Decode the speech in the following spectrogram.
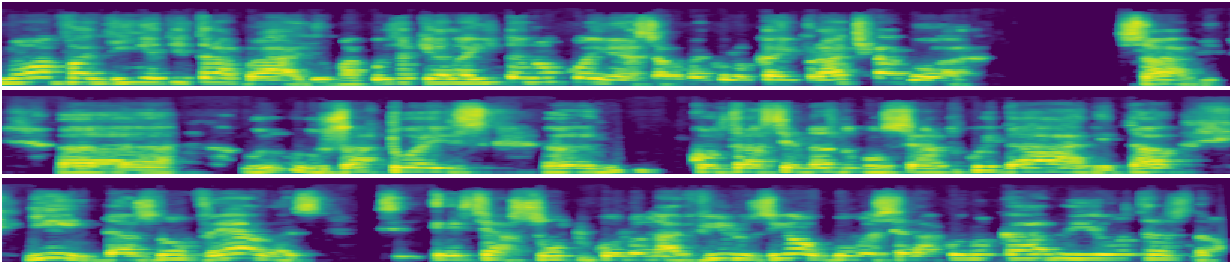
nova linha de trabalho, uma coisa que ela ainda não conhece, ela vai colocar em prática agora, sabe? Uh, os atores uh, contracenando com certo cuidado e tal, e das novelas, esse assunto coronavírus, em algumas será colocado e outras não.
